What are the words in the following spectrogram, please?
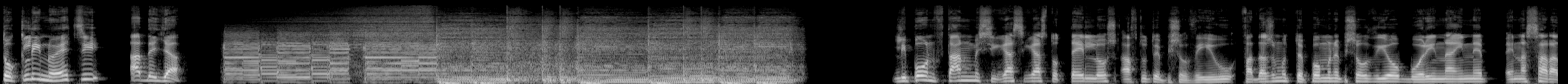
το κλείνω έτσι, άντε γεια. Λοιπόν, φτάνουμε σιγά σιγά στο τέλος αυτού του επεισοδίου. Φαντάζομαι ότι το επόμενο επεισόδιο μπορεί να είναι ένα 40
